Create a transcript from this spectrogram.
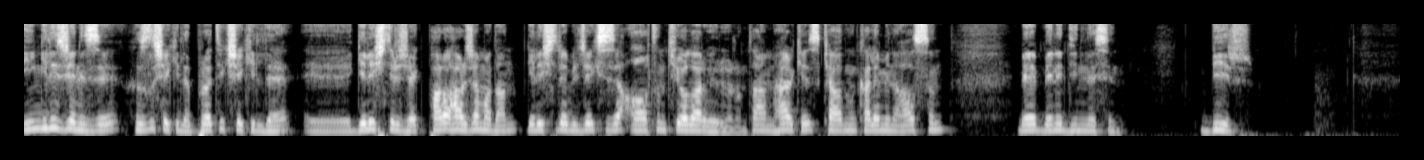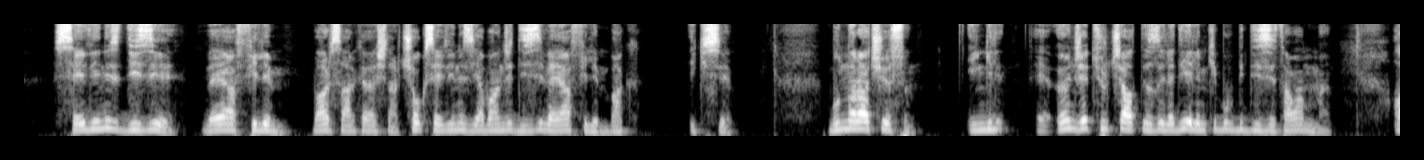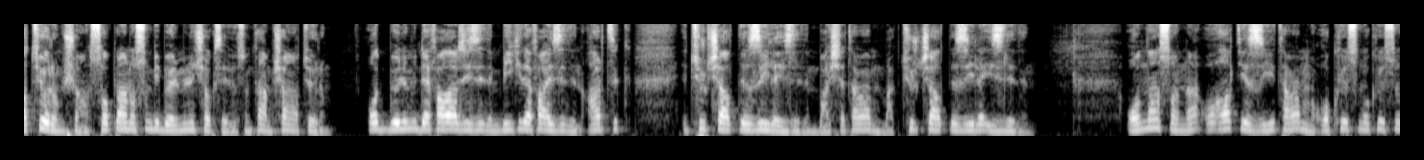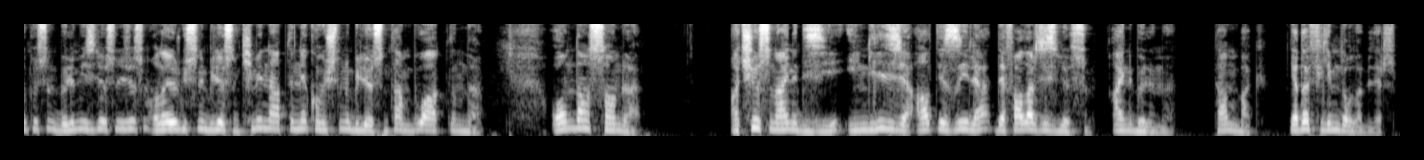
İngilizcenizi hızlı şekilde, pratik şekilde e, geliştirecek, para harcamadan geliştirebilecek size altın tüyolar veriyorum. Tamam mı? Herkes kağıdını kalemini alsın ve beni dinlesin. 1. Sevdiğiniz dizi veya film varsa arkadaşlar, çok sevdiğiniz yabancı dizi veya film bak ikisi. Bunları açıyorsun. İngiliz e, önce Türkçe altyazıyla diyelim ki bu bir dizi tamam mı? Atıyorum şu an. Sopranos'un bir bölümünü çok seviyorsun. Tamam şu an atıyorum. O bölümü defalarca izledin. Bir iki defa izledin. Artık e, Türkçe altyazıyla izledin başta tamam mı? Bak Türkçe altyazıyla izledin. Ondan sonra o altyazıyı tamam mı? Okuyorsun okuyorsun okuyorsun. Bölümü izliyorsun izliyorsun. Olay örgüsünü biliyorsun. Kimin ne yaptığını ne konuştuğunu biliyorsun. Tamam bu aklında. Ondan sonra açıyorsun aynı diziyi. İngilizce altyazıyla defalarca izliyorsun. Aynı bölümü. Tamam mı bak? Ya da film de olabilir.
